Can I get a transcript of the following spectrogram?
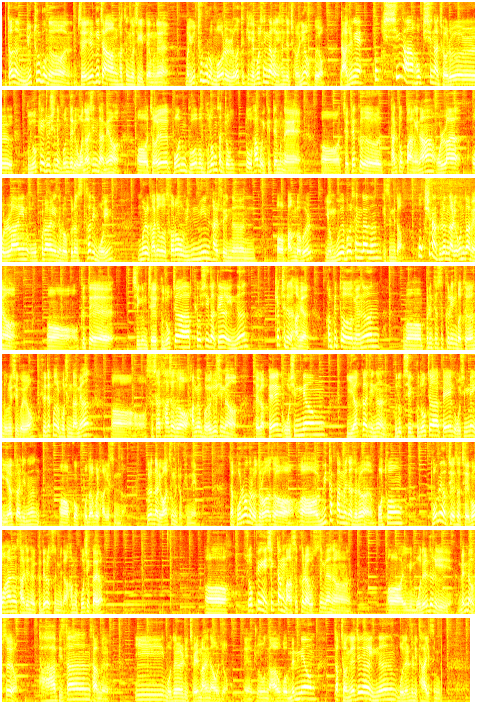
저는 유튜브는 제 일기장 같은 것이기 때문에 막 유튜브로 뭐를 어떻게 해볼 생각은 현재 전혀 없고요. 나중에 혹시나 혹시나 저를 구독해 주시는 분들이 원하신다면 어, 저의 본 부업은 부동산 쪽도 하고 있기 때문에 어, 재테크 단톡방이나 온라, 온라인, 오프라인으로 그런 스터디 모임을 가져서 서로 윈윈할 수 있는 어, 방법을 연구해 볼 생각은 있습니다. 혹시나 그런 날이 온다면, 어, 그때 지금 제 구독자 표시가 되어 있는 캡처된 화면, 컴퓨터면은 뭐 프린트 스크린 버튼 누르시고요. 휴대폰을 보신다면, 어, 스샷 하셔서 화면 보여주시면 제가 150명 이하까지는, 구독, 지금 구독자 150명 이하까지는 어, 꼭 보답을 하겠습니다. 그런 날이 왔으면 좋겠네요. 자, 본론으로 들어와서 어, 위탁 판매자들은 보통 도매업체에서 제공하는 사진을 그대로 씁니다. 한번 보실까요? 어, 쇼핑에 식당 마스크라고 쓰면은 어, 이 모델들이 몇 명 없어요. 다 비슷한 사람들. 이 모델이 제일 많이 나오죠. 예, 쭉 나오고 몇 명 딱 정해져 있는 모델들이 다 있습니다.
